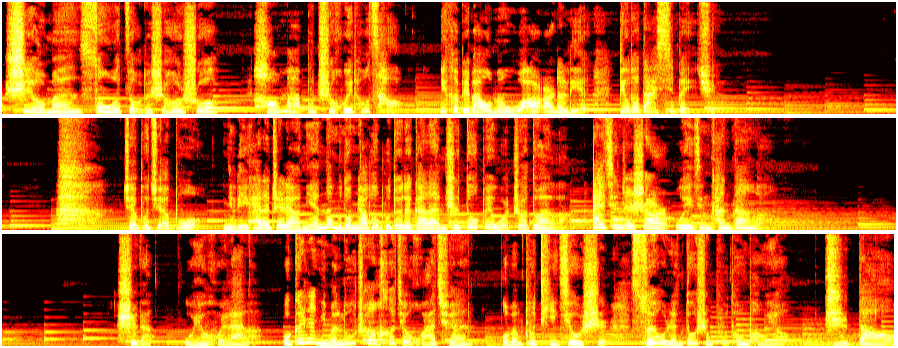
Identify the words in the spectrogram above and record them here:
室友们送我走的时候说：“好马不吃回头草，你可别把我们五二二的脸丢到大西北去。”绝不绝不！你离开的这两年，那么多苗头不对的橄榄枝都被我折断了。爱情这事儿，我已经看淡了。是的，我又回来了。我跟着你们撸串、喝酒、划拳，我们不提旧事，所有人都是普通朋友。直到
